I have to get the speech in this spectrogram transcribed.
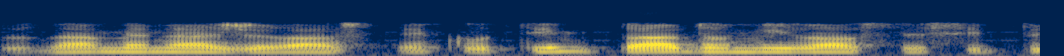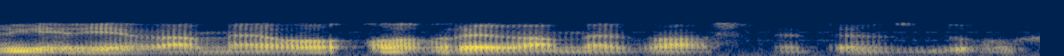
To znamená, že vlastne ako tým pádom my vlastne si prihrievame, ohrievame vlastne ten vzduch.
